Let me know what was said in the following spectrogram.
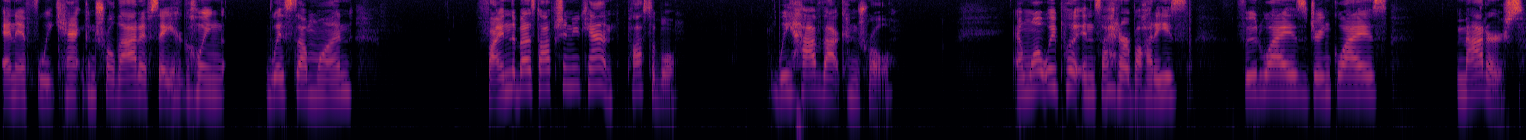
And if we can't control that, if say you're going with someone, find the best option you can possible. We have that control. And what we put inside our bodies, food wise, drink wise, matters.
